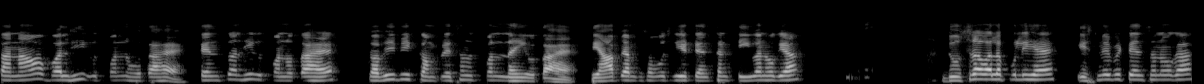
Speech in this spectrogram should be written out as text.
तनाव बल ही उत्पन्न होता है टेंशन ही उत्पन्न होता है कभी भी कंप्रेशन उत्पन्न नहीं होता है। यहाँ पे हम सपोज़ ये टेंशन T1 हो गया। दूसरा वाला पुली है, इसमें भी टेंशन होगा,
